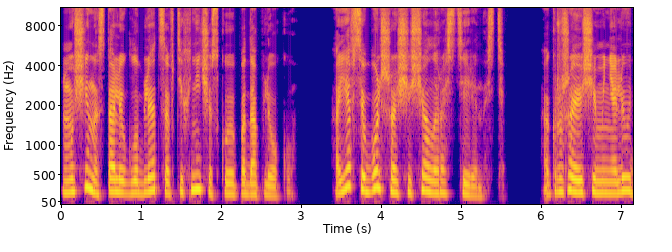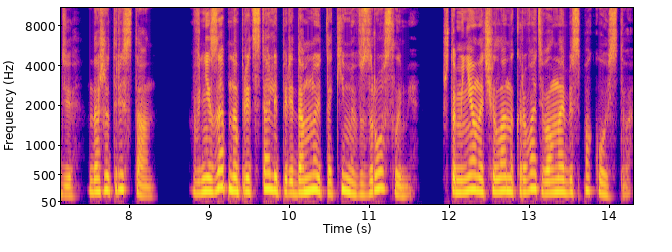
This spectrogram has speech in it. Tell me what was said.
Мужчины стали углубляться в техническую подоплеку, А я все больше ощущала растерянность. Окружающие меня люди, даже Тристан, внезапно предстали передо мной такими взрослыми, что меня начала накрывать волна беспокойства.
